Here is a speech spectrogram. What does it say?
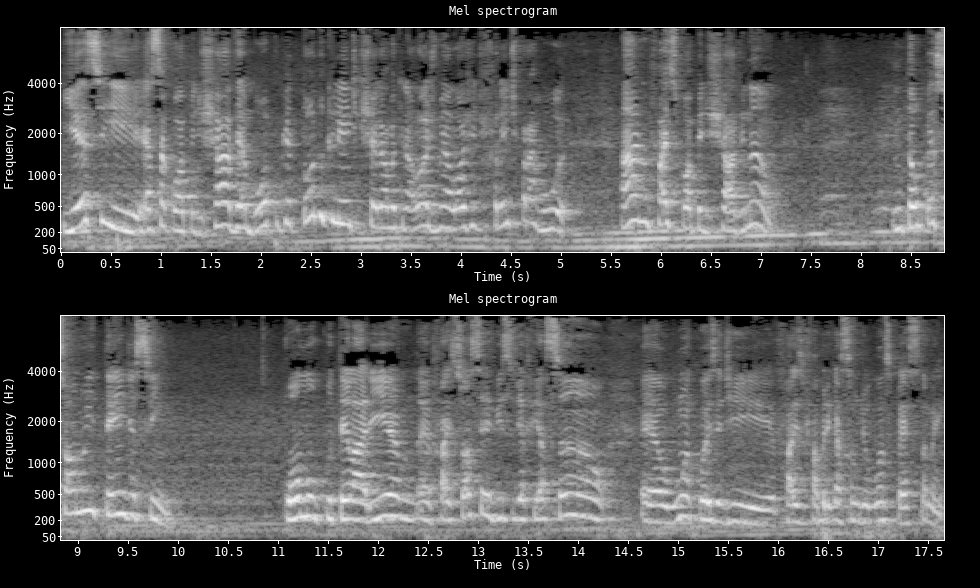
E esse, essa cópia de chave é boa porque todo cliente que chegava aqui na loja, minha loja é de frente para a rua. Ah, não faz cópia de chave, não? Então o pessoal não entende assim, como cutelaria é, faz só serviço de afiação, é, alguma coisa de faz fabricação de algumas peças também.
